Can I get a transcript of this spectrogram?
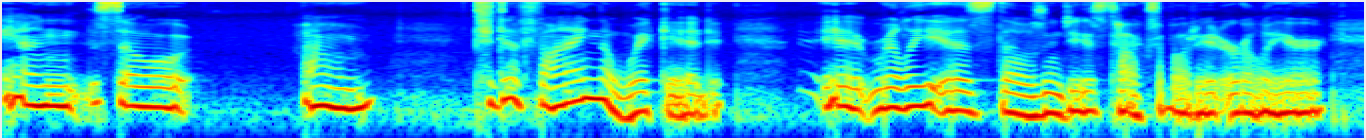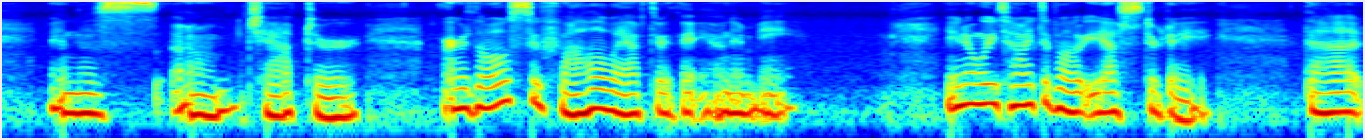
And so, um, to define the wicked, it really is those, and Jesus talks about it earlier in this um, chapter are those who follow after the enemy. You know, we talked about yesterday that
